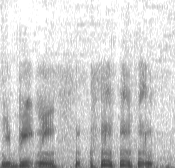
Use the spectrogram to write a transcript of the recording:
You beat me.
